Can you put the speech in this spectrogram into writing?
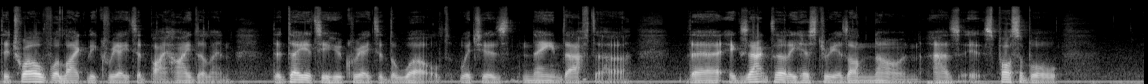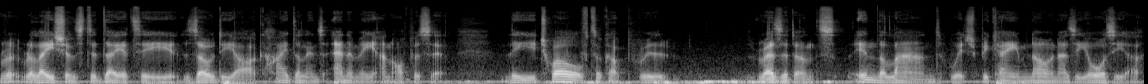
the 12 were likely created by Hydaelyn, the deity who created the world, which is named after her. Their exact early history is unknown, as it's possible re- relations to deity Zodiark, Hydaelyn's enemy and opposite. The Twelve took up re- residence in the land, which became known as Eorzea.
